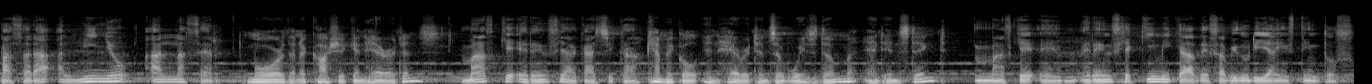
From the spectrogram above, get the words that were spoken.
pasará al niño al nacer. More than Akashic inheritance, Más que herencia akáshica, chemical inheritance of wisdom and instinct, más que eh, herencia química de sabiduría e instintos.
